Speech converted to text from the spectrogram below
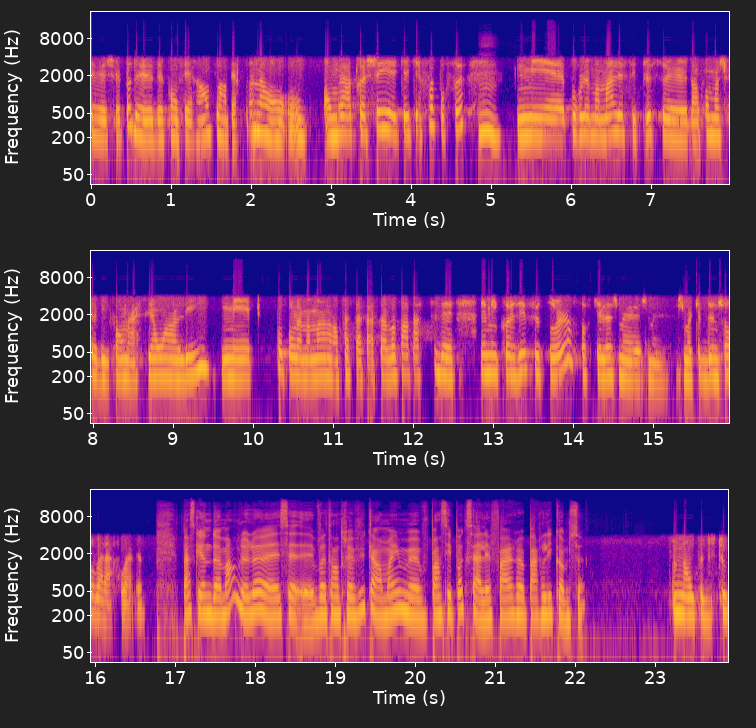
euh, je fais pas de, de conférences en personne. On, on, m'a approché quelques fois pour ça. Hmm. Mais euh, pour le moment, là, c'est plus dans le fond, moi je fais des formations en ligne, mais pas pour le moment en face à face. Ça va faire partie de, mes projets futurs, sauf que là, je me, je m'occupe d'une chose à la fois. Parce qu'il y a une demande, là, votre entrevue quand même, vous pensez pas que ça allait faire parler comme ça? Non, pas du tout.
